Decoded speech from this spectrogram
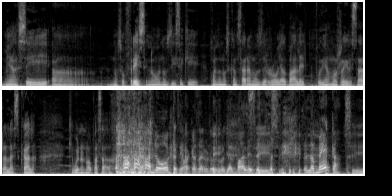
me hace, uh, nos ofrece, ¿no? Nos dice que cuando nos cansáramos de Royal Ballet podíamos regresar a la escala que bueno, no ha pasado. no, que se va a casar uno en Royal Ballet. Sí, sí. Es la meca. Sí,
